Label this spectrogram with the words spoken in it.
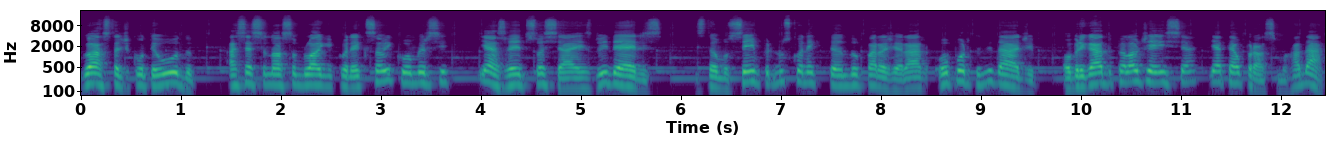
Gosta de conteúdo? Acesse o nosso blog Conexão E-Commerce e as redes sociais do IDERES. Estamos sempre nos conectando para gerar oportunidade. Obrigado pela audiência e até o próximo radar.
